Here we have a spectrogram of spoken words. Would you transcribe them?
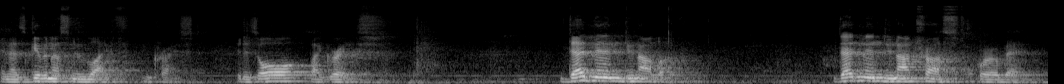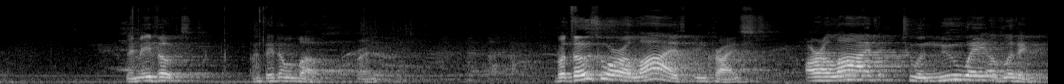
and has given us new life in Christ. It is all by grace. Dead men do not love. Dead men do not trust or obey. They may vote, but they don't love, right? But those who are alive in Christ are alive to a new way of living.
